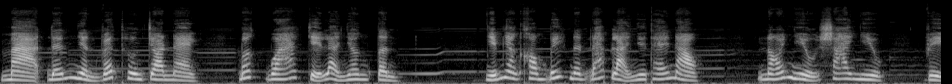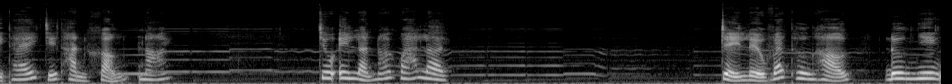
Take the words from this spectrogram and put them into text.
mà đến nhìn vết thương cho nàng, bất quá chỉ là nhân tình nhiễm nhân không biết nên đáp lại như thế nào. Nói nhiều, sai nhiều, vì thế chỉ thành khẩn nói. Chu y lệnh nói quá lời. Trị liệu vết thương hở, đương nhiên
